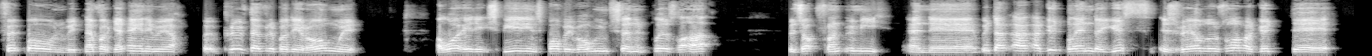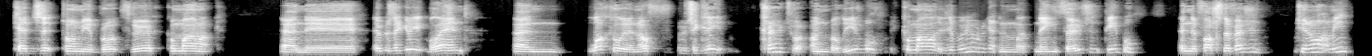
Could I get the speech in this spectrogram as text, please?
football, and we'd never get anywhere. But it proved everybody wrong with a lot of experience. Bobby Williamson and players like that was up front with me, and uh, we had a, a, good blend of youth as well. There was a lot of good uh, kids that Tommy brought through Kilmarnock, and uh, it was a great blend. And luckily enough, it was a great crowds were unbelievable. On, we were getting like 9,000 people in the first division. Do you know what I mean?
